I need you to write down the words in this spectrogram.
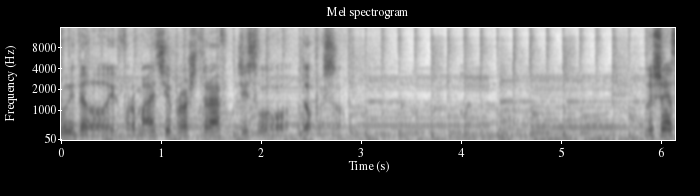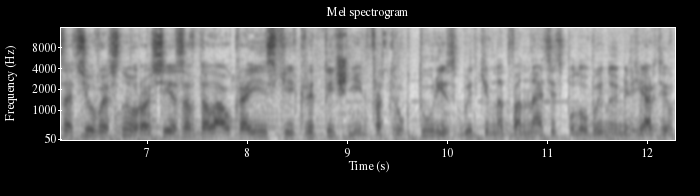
видалила інформацію про штраф зі свого допису. Лише за цю весну Росія завдала українській критичній інфраструктурі збитків на 12,5 мільярдів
